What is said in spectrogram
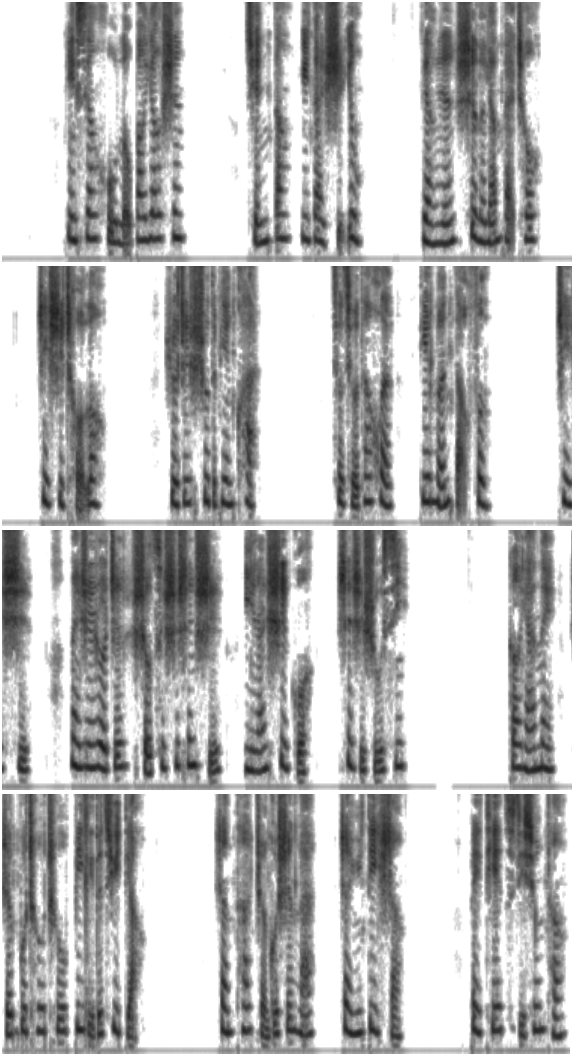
便相互搂抱腰身，全当玉带使用。两人试了两百抽，这事丑陋。若真输得变快，就求他换颠鸾倒凤。这事，那日若真首次失身时已然试过，甚是熟悉。高衙内仍不抽出逼里的巨屌，让他转过身来，站于地上，背贴自己胸膛，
